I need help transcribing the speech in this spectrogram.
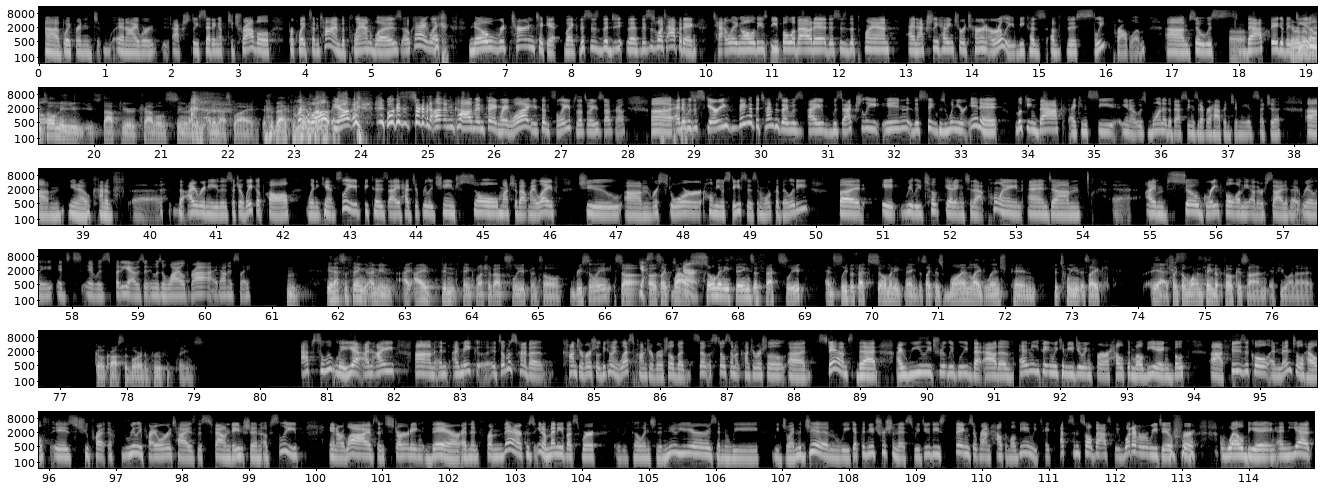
uh, boyfriend and I were actually setting up to travel for quite some time. The plan was okay, like no return ticket. Like this is the this is what's happening. Telling all of these people about it. This is the plan. And actually having to return early because of this sleep problem. Um, so it was uh, that big of a yeah, deal. Remember you told me you, you stopped your travels soon. I didn't, I didn't ask why back then. Right, well, yeah. well, because it's sort of an uncommon thing. Wait, what? You couldn't sleep, so that's why you stopped traveling. Uh, and it was a scary thing at the time because I was I was actually in the state because when you're in it, looking back, I can see, you know, it was one of the best things that ever happened to me. It's such a, um, you know, kind of uh, the irony. There's such a wake up call when you can't sleep because I had to really change so much about my life to um, restore homeostasis and workability. But it really took getting to that point and um, uh, i'm so grateful on the other side of it really it's it was but yeah it was it was a wild ride honestly hmm. Yeah, that's the thing. I mean, I, I didn't think much about sleep until recently. So yes, I was like, wow, sure. so many things affect sleep and sleep affects so many things. It's like this one like linchpin between it's like yeah, it's like the one thing to focus on if you want to go across the board and improve things. Absolutely. Yeah. And I um and I make it's almost kind of a controversial, becoming less controversial, but so, still somewhat controversial uh, stance that I really truly believe that out of anything we can be doing for our health and well being, both uh, physical and mental health, is to pri- really prioritize this foundation of sleep in our lives and starting there. And then from there because you know many of us were we go into the new year's and we we join the gym we get the nutritionist we do these things around health and well-being we take epsom salt baths we whatever we do for well-being and yet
